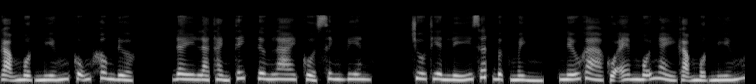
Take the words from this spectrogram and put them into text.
gặm một miếng cũng không được. Đây là thành tích tương lai của sinh viên. Chu Thiên Lý rất bực mình, nếu gà của em mỗi ngày gặm một miếng,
